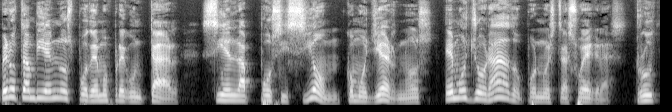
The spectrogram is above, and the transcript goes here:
Pero también nos podemos preguntar si en la posición como yernos hemos llorado por nuestras suegras. Ruth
